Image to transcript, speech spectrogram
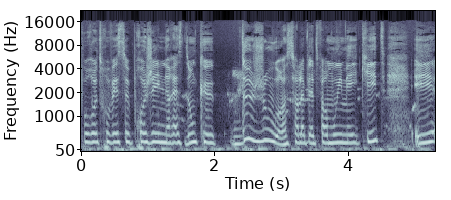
pour retrouver ce projet, il ne reste donc que deux jours sur la plateforme We Make It. Et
